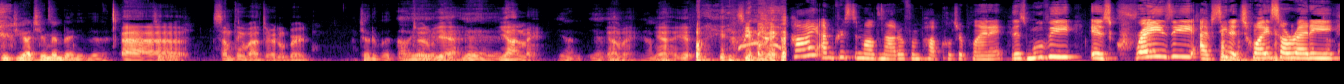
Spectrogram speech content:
Did you actually remember any of the Uh, something about Turtle Bird. Dodo bun? Oh yeah, Turtle, yeah, yeah. yeah, yeah, yeah. Yanmei. Yeah, yeah, Yanmei. yeah, Yeah, yeah. Yanmei. Hi, I'm Kristen Maldonado from Pop Culture Planet. This movie is crazy. I've seen it twice already.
